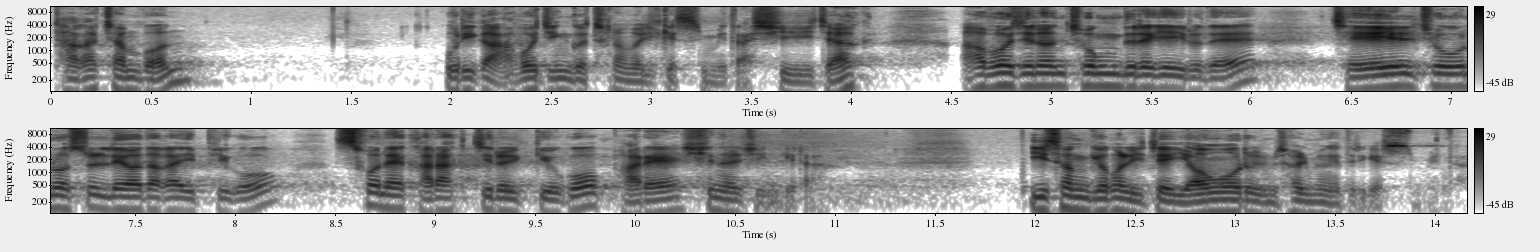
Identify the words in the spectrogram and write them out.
다 같이 한번 우리가 아버지인 것처럼 읽겠습니다. 시작. 아버지는 종들에게 이르되 제일 좋은 옷을 내어다가 입히고 손에 가락지를 끼우고 발에 신을 신기라. 이 성경을 이제 영어로 좀 설명해 드리겠습니다.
